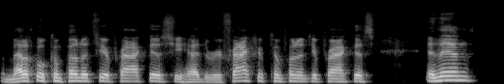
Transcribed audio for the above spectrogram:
medical component to your practice, you had the refractive component to your practice, and then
